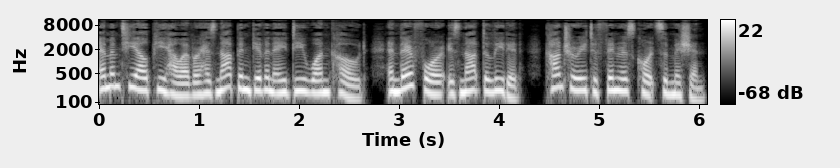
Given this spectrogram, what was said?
MMTLP however has not been given a D1 code, and therefore is not deleted, contrary to FINRA's court submission.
